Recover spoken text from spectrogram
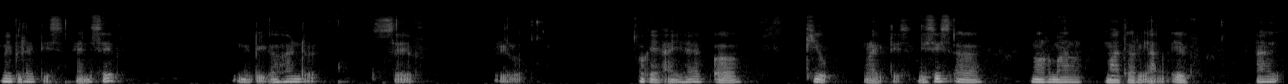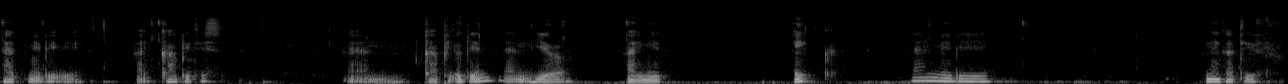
maybe like this. And save. Maybe a 100 save. Reload. Okay I have a cube like this. This is a normal material. If I add maybe I copy this and copy again and here I need egg and maybe negative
